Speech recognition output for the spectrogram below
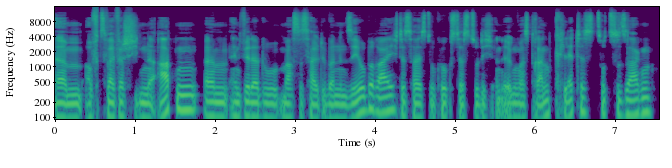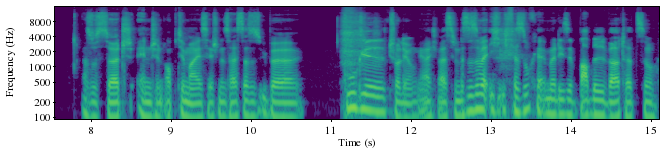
ähm, auf zwei verschiedene Arten. Ähm, entweder du machst es halt über einen SEO-Bereich, das heißt, du guckst, dass du dich an irgendwas dran klettest sozusagen. Also Search Engine Optimization, das heißt, dass es über Google, Entschuldigung, ja, ich weiß schon, das ist immer, ich, ich versuche ja immer diese Bubble-Wörter zu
